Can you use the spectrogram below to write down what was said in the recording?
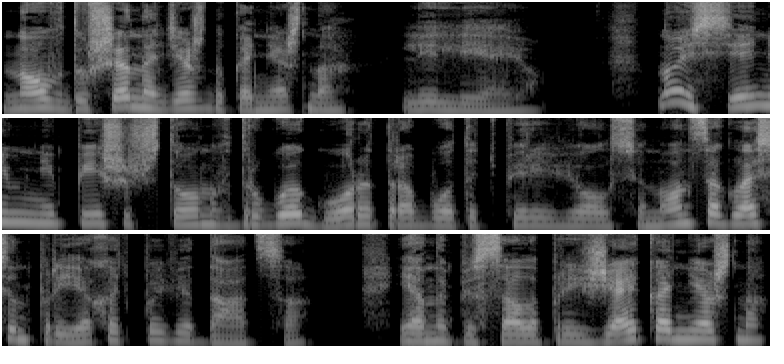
Но в душе надежду, конечно, лелею. Ну и Сеня мне пишет, что он в другой город работать перевелся, но он согласен приехать повидаться. Я написала «Приезжай, конечно»,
